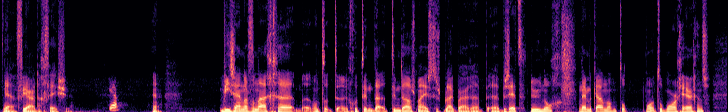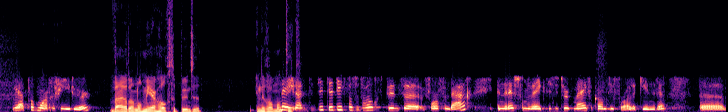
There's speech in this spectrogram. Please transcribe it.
Ja, verjaardagfeestje. Ja. ja. Wie zijn er vandaag, eh, want eh, goed, Tim, Da- Tim is dus blijkbaar eh, eh, bezet nu nog, neem ik aan dan, tot, tot morgen ergens. Ja, tot morgen 4 uur. Waren er nog meer hoogtepunten in de romantiek? Nee, nou, dit, dit, dit was het hoogtepunt eh, voor vandaag. En de rest van de week, het is natuurlijk mijn vakantie voor alle kinderen. Ehm,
